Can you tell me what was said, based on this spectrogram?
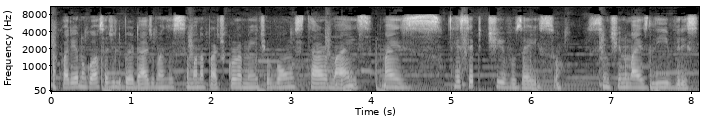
Aquariano gosta de liberdade, mas essa semana particularmente vão estar mais mais receptivos a isso, sentindo mais livres.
